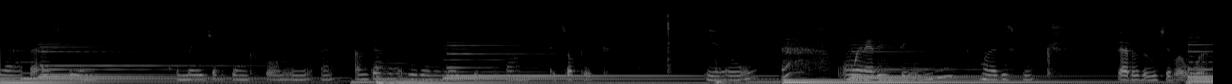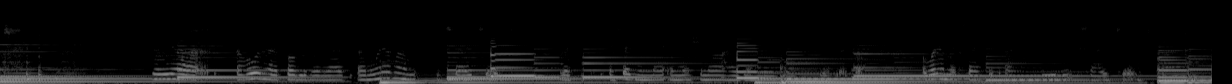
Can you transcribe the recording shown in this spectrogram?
yeah, that has been major thing for me, and I'm definitely going to make it um, a topic. You know, one of these days, one of these weeks. I don't know whichever one. so yeah, I've always had a problem with that, and whenever I'm excited, like I said in my emotional hazards and things like that, but when I'm excited, I am really excited, and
